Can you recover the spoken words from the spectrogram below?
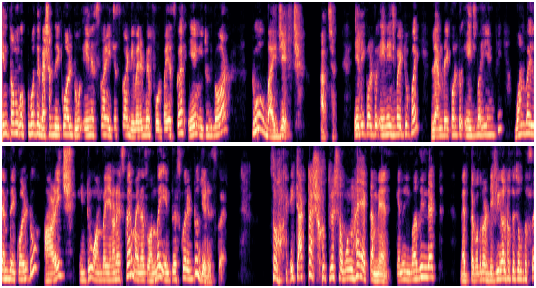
এন তম কক্ষপথের ব্যাসার্ধ equal to N square H square divided by four pi square M E to the power two by Z আচ্ছা L equal to N H by two pi lambda equal to H by M P one by lambda equal to R H into one by N square minus one by N two square into Z square so এই চারটা সূত্রের সমন্বয়ে একটা ম্যাথ ক্যান ইমাজিন দ্যাট ম্যাথটা কতটা ডিফিকাল্ট হতে চলতেছে?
